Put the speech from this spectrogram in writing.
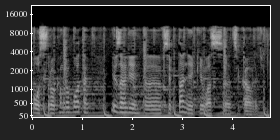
по срокам роботи і взагалі е, всі питання, які вас е, цікавлять.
